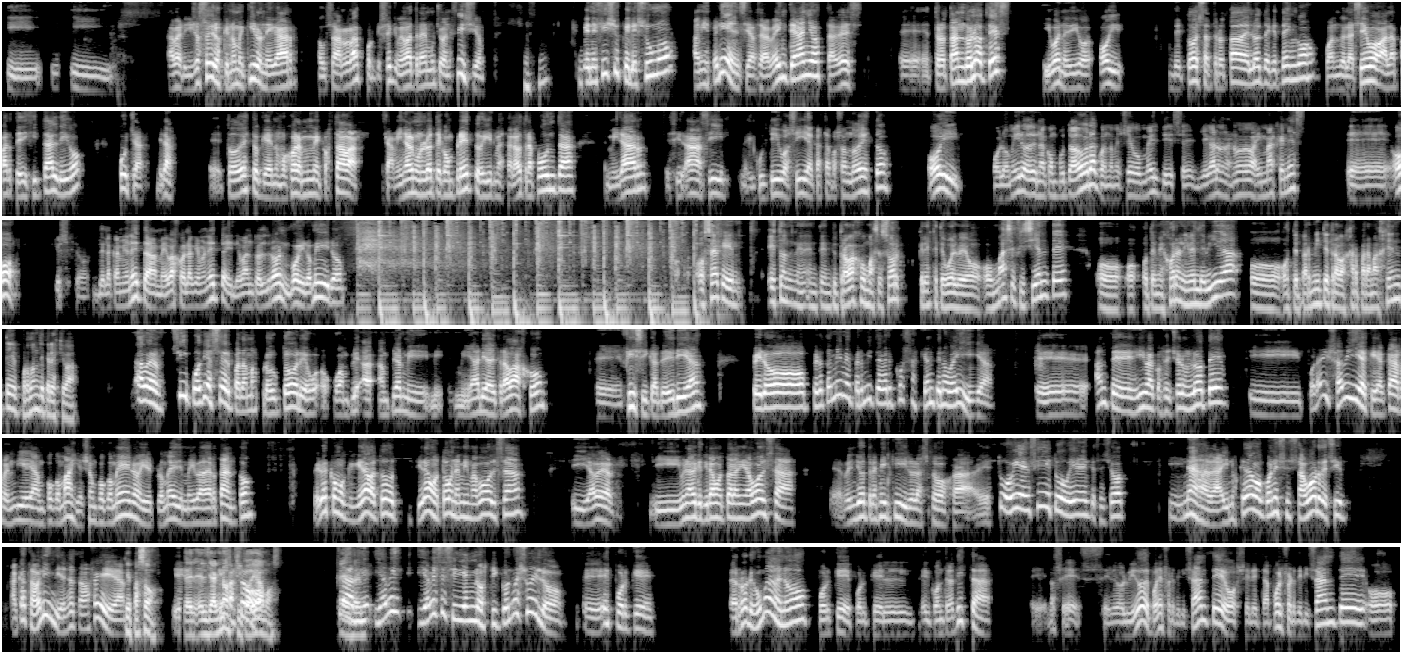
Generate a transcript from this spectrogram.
y, a ver, y yo soy de los que no me quiero negar a usarlas porque sé que me va a traer mucho beneficio. Beneficios que le sumo a mi experiencia, o sea, 20 años tal vez eh, trotando lotes, y bueno, digo, hoy de toda esa trotada de lote que tengo, cuando la llevo a la parte digital, digo, pucha, mirá, eh, todo esto que a lo mejor a mí me costaba caminarme un lote completo, irme hasta la otra punta, mirar, decir, ah, sí, el cultivo así, acá está pasando esto, hoy o lo miro de una computadora, cuando me llega un mail que dice, llegaron las nuevas imágenes eh, o, qué sé yo, de la camioneta, me bajo de la camioneta y levanto el dron, voy y lo miro. O sea que esto en, tu trabajo como asesor, ¿crees que te vuelve o, más eficiente o, te mejora el nivel de vida o, te permite trabajar para más gente? ¿Por dónde crees que va? A ver, sí, podría ser para más productores o, ampliar, mi, área de trabajo, eh, física te diría, pero, pero también me permite ver cosas que antes no veía. Eh, antes iba a cosechar un lote y por ahí sabía que acá rendía un poco más y allá un poco menos y el promedio me iba a dar tanto, pero es como que quedaba todo, tiramos toda una misma bolsa y a ver, y una vez que tiramos toda la misma bolsa, eh, rindió 3.000 kilos la soja, estuvo bien, sí, estuvo bien, qué sé yo, y nada, y nos quedamos con ese sabor de decir, acá estaba linda, allá estaba fea. ¿Qué pasó? Eh, el, diagnóstico, digamos. Claro, y, a veces, ese diagnóstico no es suelo, eh, es porque errores humanos, ¿por qué? Porque el, contratista, eh, no sé, se le olvidó de poner fertilizante o se le tapó el fertilizante o,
